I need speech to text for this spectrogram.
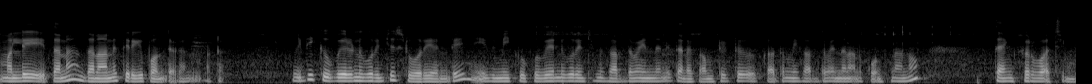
మళ్ళీ తన ధనాన్ని తిరిగి పొందాడనమాట. ఇది కుబేరుని గురించి స్టోరీ అండి. ఇది మీకు కుబేరుని గురించి మీకు అర్థమైందని తన కంప్లీట్ కథ మీకు అర్థమైందని అనుకుంటున్నాను. Thanks for watching.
